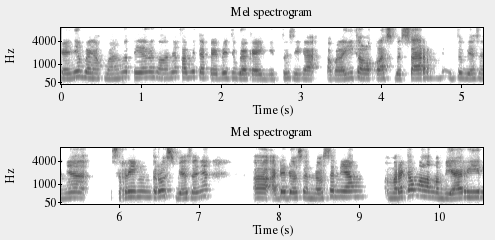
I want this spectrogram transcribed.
Kayaknya banyak banget ya, soalnya kami TPB juga kayak gitu sih, Kak. Apalagi kalau kelas besar, itu biasanya sering, terus biasanya uh, ada dosen-dosen yang mereka malah ngebiarin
